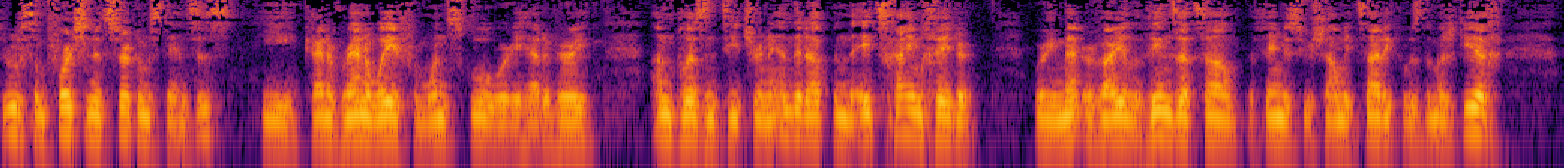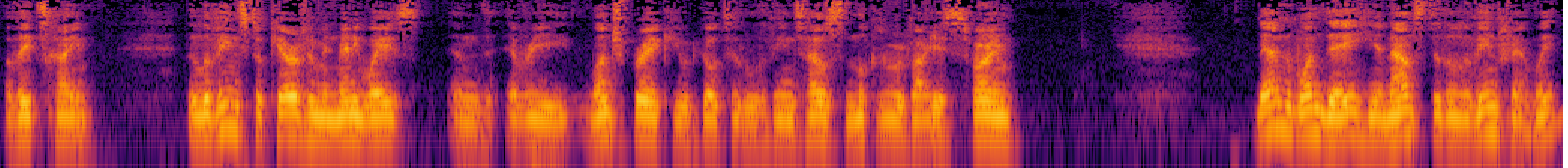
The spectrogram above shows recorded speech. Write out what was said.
through some fortunate circumstances, he kind of ran away from one school where he had a very unpleasant teacher and ended up in the Eitz Chaim Cheder, where he met Rav Aryeh Levin Zatzal, the famous Yerushalmi Tzaddik, who was the Mashgiach of Eitz Chaim. The Levins took care of him in many ways, and every lunch break he would go to the Levin's house and look through Rav Aryeh's Sfarim. Then one day he announced to the Levin family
